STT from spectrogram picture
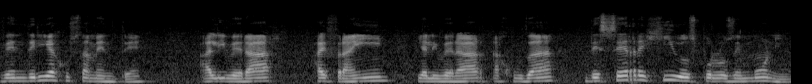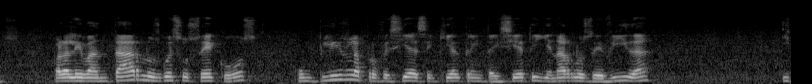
vendría justamente a liberar a Efraín y a liberar a Judá de ser regidos por los demonios, para levantar los huesos secos, cumplir la profecía de Ezequiel 37 y llenarlos de vida. Y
